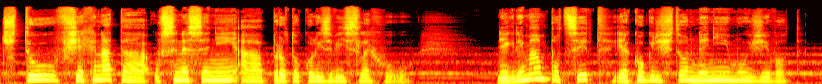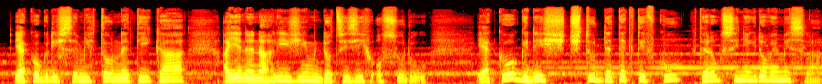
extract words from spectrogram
Čtu všechna ta usnesení a protokoly z výslechů. Někdy mám pocit, jako když to není můj život. Jako když se mě to netýká a jen nahlížím do cizích osudů. Jako když čtu detektivku, kterou si někdo vymyslel.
